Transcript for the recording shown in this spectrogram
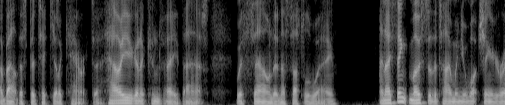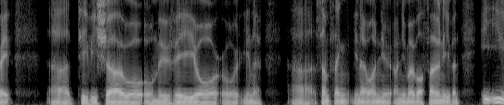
about this particular character. How are you going to convey that with sound in a subtle way? And I think most of the time when you're watching a great uh, TV show or, or movie or or you know uh, something you know on your on your mobile phone even you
